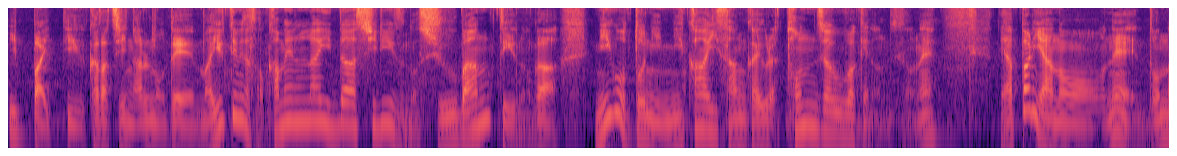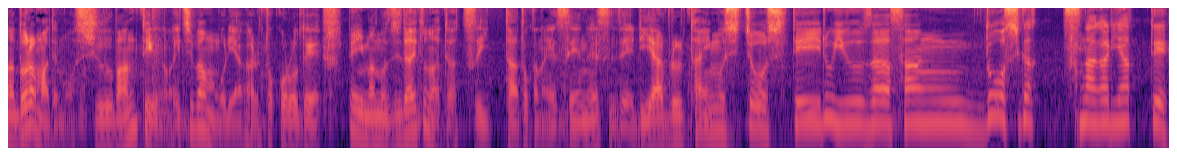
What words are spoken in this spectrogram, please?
いっぱいっていう形になるので、まあ、言ってみたらその仮面ライダーシリーズの終盤っていうのが見事に2回3回ぐらい飛んじゃうわけなんですよね。やっぱりあのねどんなドラマでも終盤っていうのが一番盛り上がるところでで今の時代となってはツイッターとかの SNS でリアルタイム視聴しているユーザーさん同士がつながり合って、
